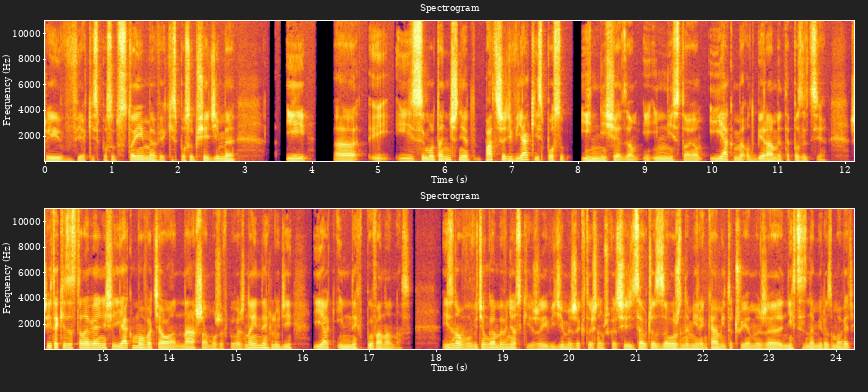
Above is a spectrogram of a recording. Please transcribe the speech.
czyli w jaki sposób stoimy, w jaki sposób siedzimy i, e, i, i symultanicznie patrzeć, w jaki sposób inni siedzą i inni stoją i jak my odbieramy te pozycje. Czyli takie zastanawianie się, jak mowa ciała nasza może wpływać na innych ludzi i jak innych wpływa na nas. I znowu wyciągamy wnioski. Jeżeli widzimy, że ktoś na przykład siedzi cały czas z założonymi rękami, to czujemy, że nie chce z nami rozmawiać,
